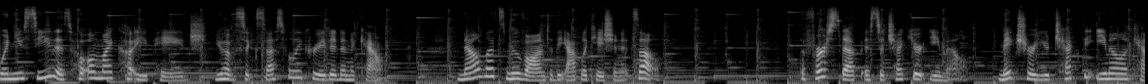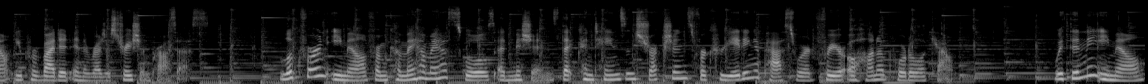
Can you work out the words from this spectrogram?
When you see this Ho'omaikai oh page, you have successfully created an account. Now let's move on to the application itself. The first step is to check your email. Make sure you check the email account you provided in the registration process. Look for an email from Kamehameha Schools Admissions that contains instructions for creating a password for your Ohana Portal account. Within the email,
